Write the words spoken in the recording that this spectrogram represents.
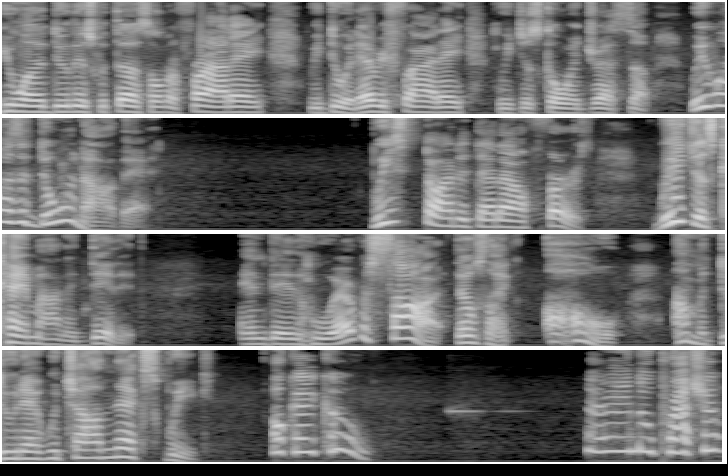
you want to do this with us on a Friday? We do it every Friday. We just go and dress up. We wasn't doing all that. We started that out first. We just came out and did it. And then whoever saw it, they was like, oh, I'm going to do that with y'all next week. Okay, cool. There ain't no pressure.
